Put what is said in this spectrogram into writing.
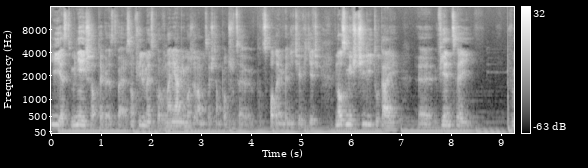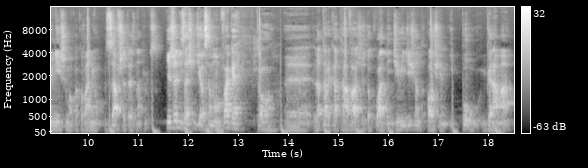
i jest mniejsza od tego S2R. Są filmy z porównaniami, może Wam coś tam podrzucę pod spodem i będziecie widzieć. No zmieścili tutaj więcej w mniejszym opakowaniu, zawsze to jest na plus. Jeżeli zaś idzie o samą wagę, to yy, latarka ta waży dokładnie 98,5 grama.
